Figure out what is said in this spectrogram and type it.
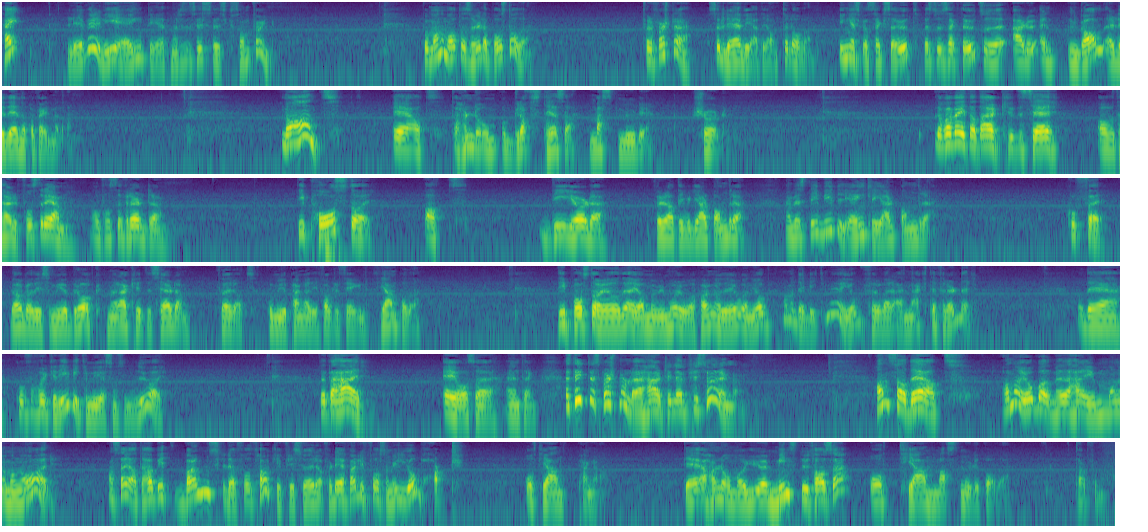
Hei! Lever vi egentlig i et narsissistisk samfunn? På mange måter så vil jeg påstå det. For det første så lever vi etter janteloven. Ingen skal strekke seg ut. Hvis du strekker deg ut, så er du enten gal, eller det er noe feil med deg. Noe annet er at det handler om å grafse til seg mest mulig sjøl. Dere vet at jeg kritiserer av og til fosterhjem og fosterforeldre. De påstår at de gjør det for at de vil hjelpe andre. Men hvis de vil egentlig hjelpe andre, hvorfor lager de så mye bråk når jeg kritiserer dem for at hvor mye penger de faktisk egentlig tjener på det? De påstår jo det, ja, men vi må jo ha penger, det er jo en jobb. Ja, men det er like mye jobb for å være en ekte forelder. Og det, hvorfor får ikke de like mye sånn som du har? Dette her er jo også en ting. Jeg stilte spørsmålet her til en frisør en gang. Han sa det at han har jobba med det her i mange, mange år. Han sier at det har blitt vanskelig å få tak i frisører, for det er veldig få som vil jobbe hardt og tjene penger. Det handler om å gjøre minst ut av seg og tjene mest mulig på det. Takk for meg.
